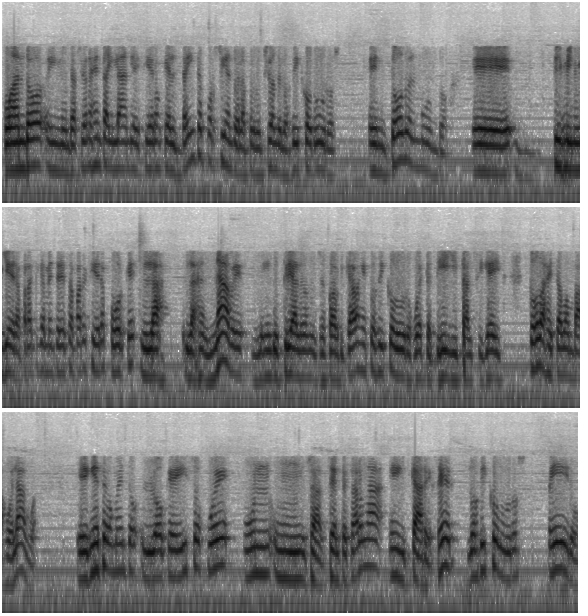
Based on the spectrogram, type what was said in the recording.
cuando inundaciones en Tailandia hicieron que el 20% de la producción de los discos duros en todo el mundo eh, disminuyera, prácticamente desapareciera, porque las, las naves industriales donde se fabricaban estos discos duros, Western Digital, Seagate, todas estaban bajo el agua. En ese momento lo que hizo fue un, o sea, se empezaron a encarecer los discos duros, pero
